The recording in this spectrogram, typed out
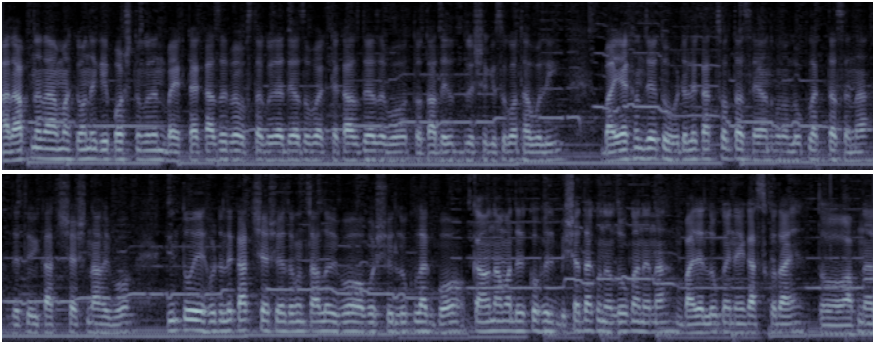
আর আপনারা আমাকে অনেকেই প্রশ্ন করেন বা একটা কাজের ব্যবস্থা করে দেওয়া যাব, একটা কাজ দেওয়া যাব। তো তাদের উদ্দেশ্যে কিছু কথা বলি। ভাই, এখন যেহেতু হোটেলে কাজ চলতেছে, এখন কোনো লোক লাগতেছে না, যেহেতু এই কাজ শেষ না হইব, কিন্তু এই হোটেলে কাজ শেষ হয়ে যখন চালু হইব, অবশ্যই লোক লাগবো। কারণ আমাদের কহিল বিষাদা কোনো লোক আনে না, বাইরের লোক এনে কাজ করায়। তো আপনারা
